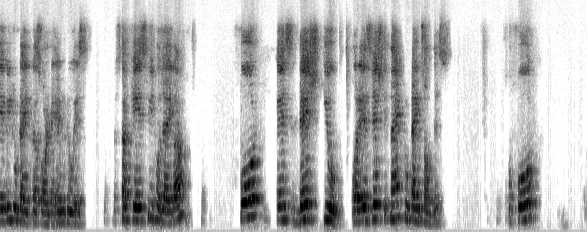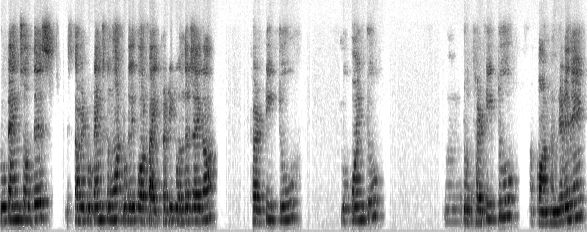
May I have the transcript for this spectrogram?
AB2 टाइप का सॉल्ट है M2S इसका KSP हो जाएगा 4S डैश क्यूब और S डैश कितना है? Two times of this four two times of this इसका मैं टू टाइम्स करूँगा two to the power five thirty two अंदर जाएगा. Thirty two two point two two thirty two upon hundred and eight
